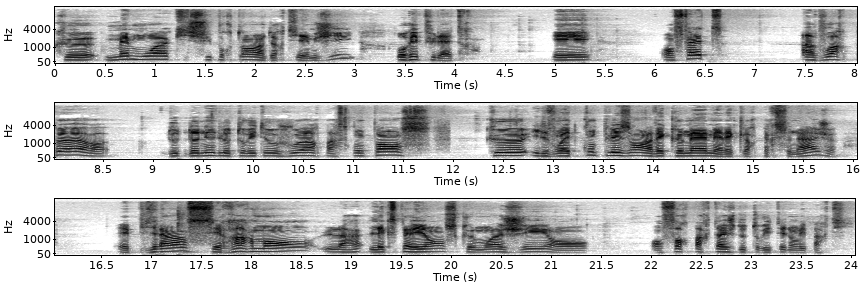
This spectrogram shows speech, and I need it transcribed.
que même moi qui suis pourtant un dirty MJ aurait pu l'être. Et en fait, avoir peur de donner de l'autorité aux joueurs parce qu'on pense qu'ils vont être complaisants avec eux-mêmes et avec leurs personnages, eh bien, c'est rarement l'expérience que moi j'ai en, fort partage d'autorité dans les parties.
